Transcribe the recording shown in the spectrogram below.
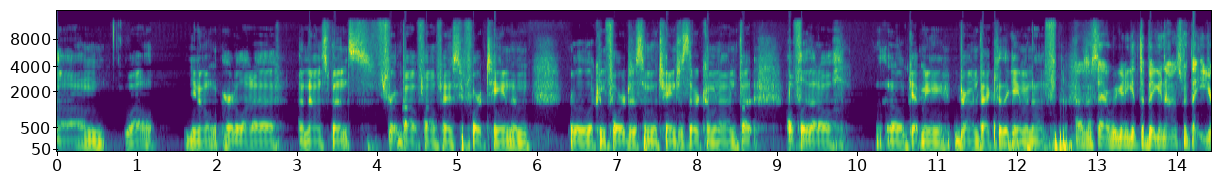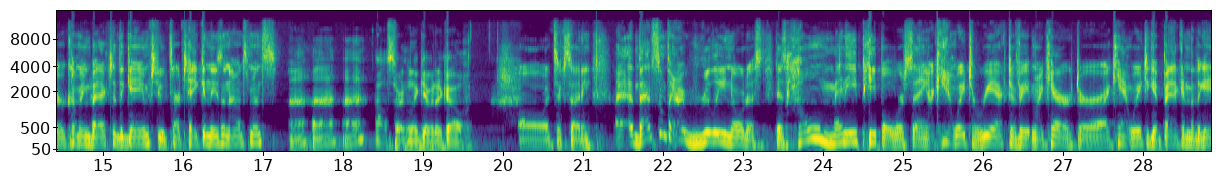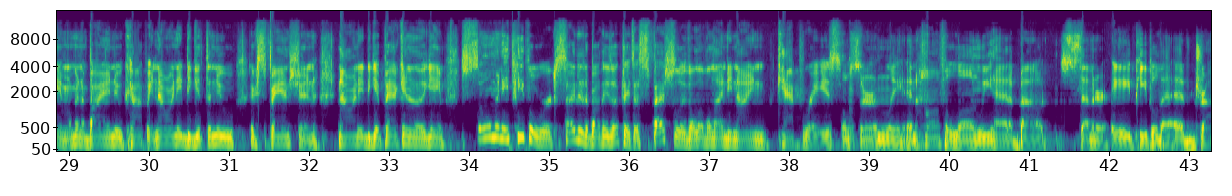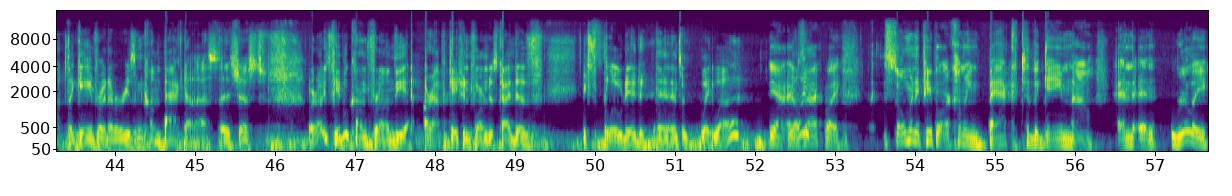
um, well, you know, heard a lot of announcements for, about Final Fantasy 14, and really looking forward to some of the changes that are coming on. But hopefully that'll that'll get me drawn back to the game enough. I was gonna say, are we gonna get the big announcement that you're coming back to the game to partake in these announcements? Uh, uh, uh. I'll certainly give it a go. Oh, it's exciting. Uh, that's something I really noticed is how many people were saying, I can't wait to reactivate my character, or I can't wait to get back into the game. I'm going to buy a new copy. Now I need to get the new expansion. Now I need to get back into the game. So many people were excited about these updates, especially the level 99 cap raise. Well, certainly. In Hoff alone, we had about seven or eight people that have dropped the game for whatever reason come back to us. It's just where do all these people come from? The our application form just kind of exploded, and it's like, wait, what? Yeah, Really? exactly. So many people are coming back to the game now, and, and really,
